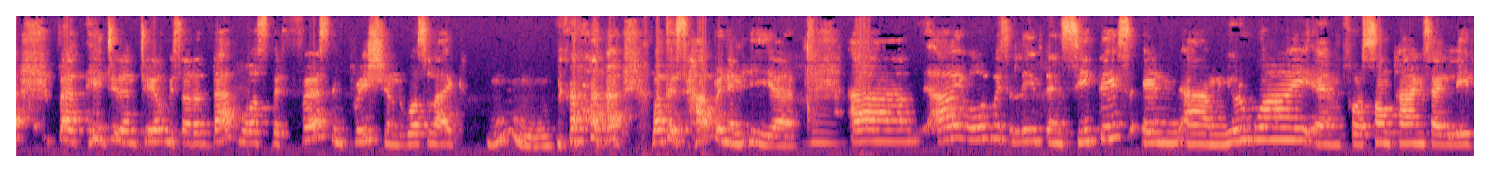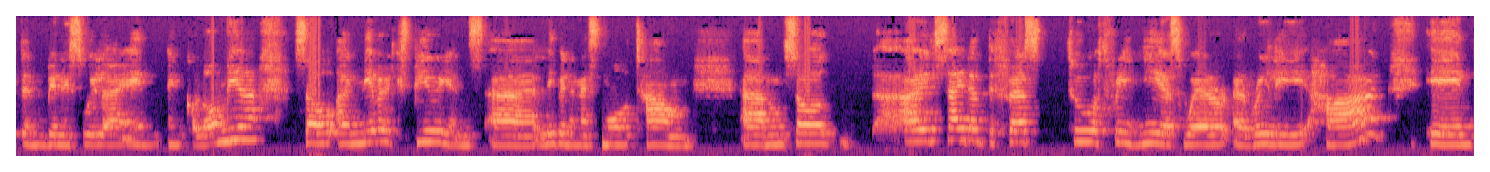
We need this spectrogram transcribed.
but he didn't tell me. So that, that was the first impression was like, mm, what is happening here? Um, I always lived in cities in um, Uruguay, and for some times I lived in Venezuela and in Colombia. So I never experienced uh, living in a small town. Um, so I'd say that the first two or three years were uh, really hard, and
